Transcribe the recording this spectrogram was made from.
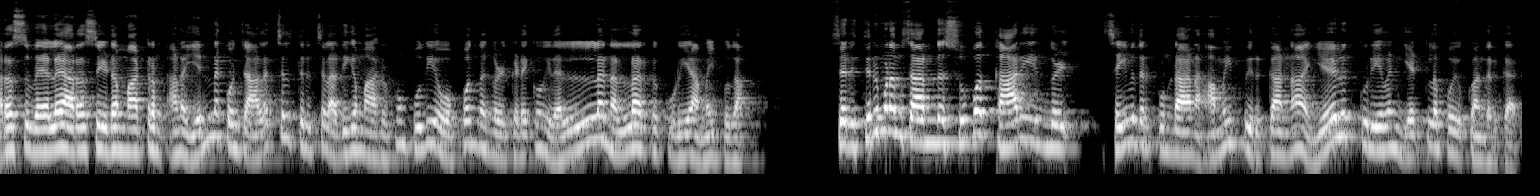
அரசு வேலை அரசு இடம் மாற்றம். ஆனால் என்ன கொஞ்சம் அலைச்சல் திருச்சல் அதிகமாக இருக்கும் புதிய ஒப்பந்தங்கள் கிடைக்கும் இதெல்லாம் நல்லா இருக்கக்கூடிய அமைப்பு தான். சரி திருமணம் சார்ந்த சுப காரியங்கள் செய்வதற்குண்டான அமைப்பு இருக்கான்னா ஏழுக்குரியவன் எட்டில் போய் உட்கார்ந்துருக்கார்.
